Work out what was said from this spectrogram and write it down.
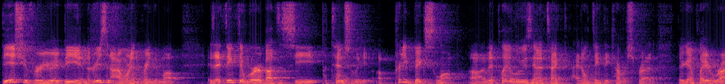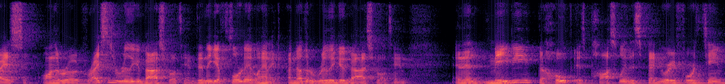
The issue for UAB and the reason I wanted to bring them up is I think that we're about to see potentially a pretty big slump. Uh, they play Louisiana Tech. I don't think they cover spread. They're going to play Rice on the road. Rice is a really good basketball team. Then they get Florida Atlantic, another really good basketball team. And then maybe the hope is possibly this February 4th team,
